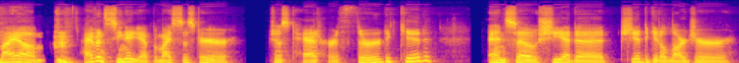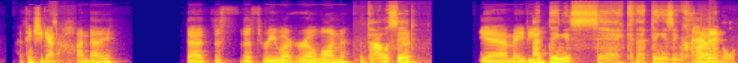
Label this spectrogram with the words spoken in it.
my um i haven't seen it yet but my sister just had her third kid and so she had to she had to get a larger i think she got a hyundai the the the three row one The Palisade. Yeah maybe That thing is sick. That thing is incredible.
